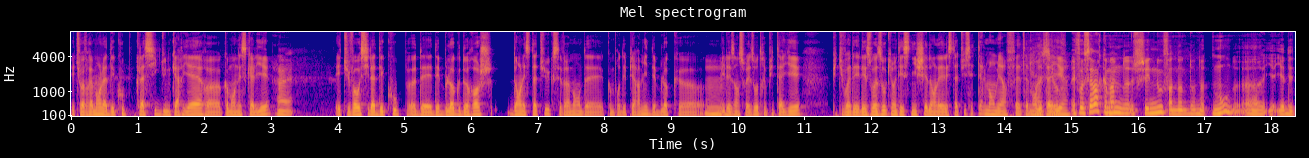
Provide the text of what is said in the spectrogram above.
Et tu vois vraiment la découpe classique d'une carrière euh, comme en escalier. Ouais. Et tu vois aussi la découpe euh, des, des blocs de roche dans les statues, que c'est vraiment des, comme pour des pyramides, des blocs euh, Mm. mis les uns sur les autres et puis taillés. Puis tu vois des, des oiseaux qui ont été snichés dans les, les statues, c'est tellement bien fait, tellement Ouais, détaillé. Il faut savoir que Ouais. même chez nous, enfin dans, dans notre monde, euh, il y, a- il y a des,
